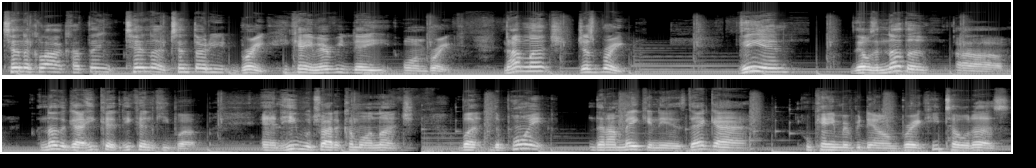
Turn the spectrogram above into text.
10 o'clock, I think 10 or 10:30 break. He came every day on break. Not lunch, just break. Then there was another um, another guy, he couldn't he couldn't keep up. And he would try to come on lunch. But the point that I'm making is that guy who came every day on break, he told us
